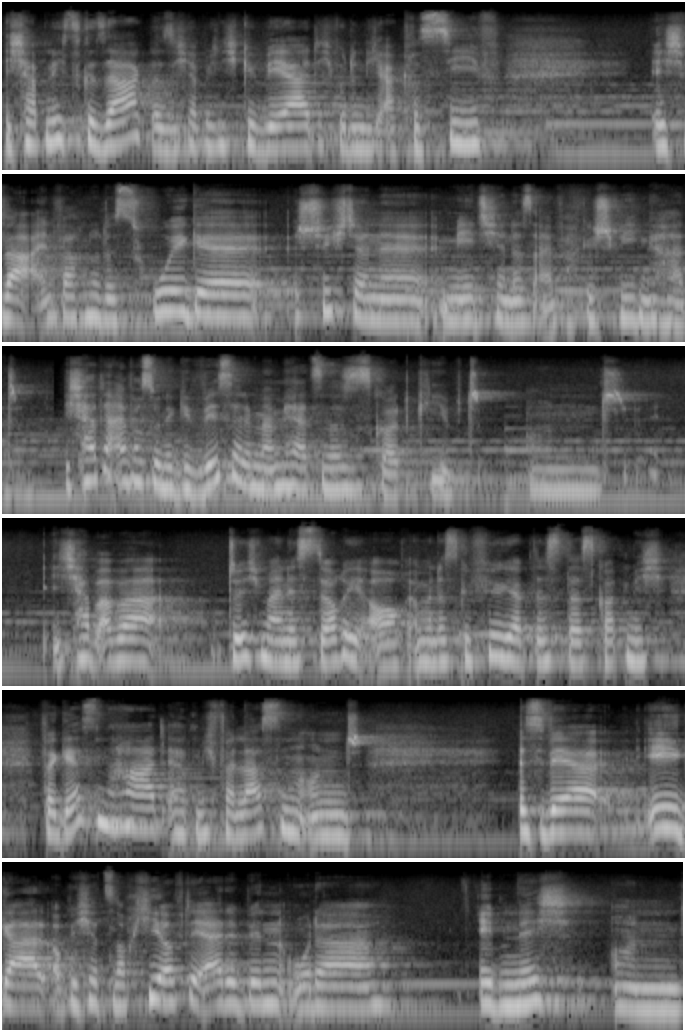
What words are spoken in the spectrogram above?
ich habe nichts gesagt. Also ich habe mich nicht gewehrt, ich wurde nicht aggressiv. Ich war einfach nur das ruhige, schüchterne Mädchen, das einfach geschwiegen hat. Ich hatte einfach so eine Gewissheit in meinem Herzen, dass es Gott gibt. Und ich habe aber durch meine Story auch immer das Gefühl gehabt, dass, dass Gott mich vergessen hat, er hat mich verlassen und es wäre eh egal, ob ich jetzt noch hier auf der Erde bin oder eben nicht. Und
